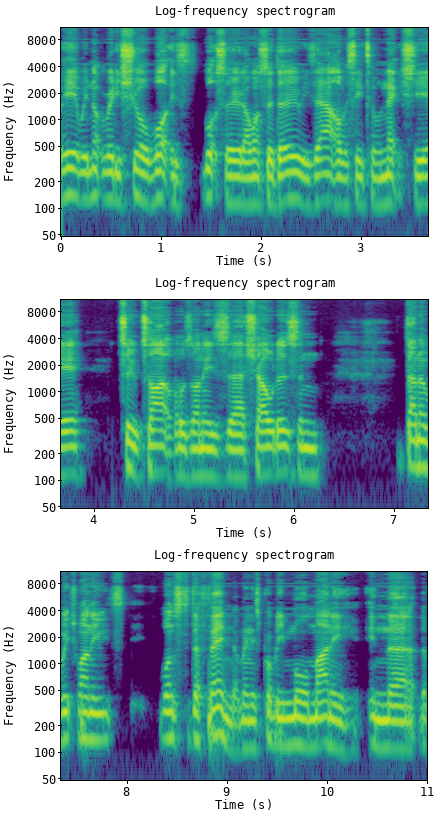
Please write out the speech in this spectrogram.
Here, we're not really sure what is what Cejudo wants to do. He's out obviously till next year. Two titles on his uh, shoulders, and don't know which one he wants to defend. I mean, there's probably more money in the the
